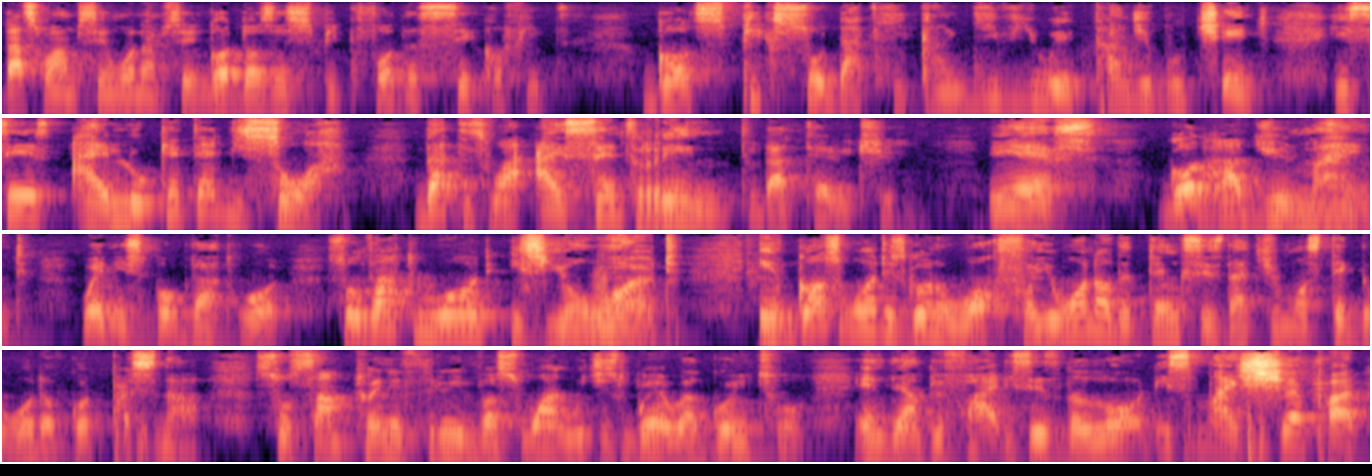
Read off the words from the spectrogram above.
That's why I'm saying what I'm saying. God doesn't speak for the sake of it. God speaks so that He can give you a tangible change. He says, I located the sower. That is why I sent rain to that territory. Yes, God had you in mind when He spoke that word. So that word is your word. If God's word is going to work for you, one of the things is that you must take the word of God personal. So Psalm 23, verse 1, which is where we're going to, in the Amplified, it says, The Lord is my shepherd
